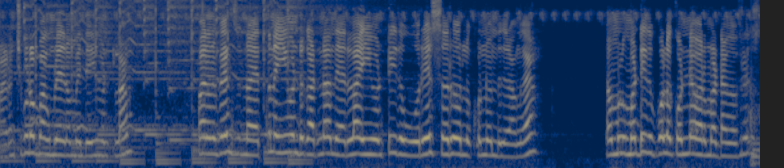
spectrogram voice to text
நினச்சி கூட பார்க்க முடியாது நம்ம இந்த ஈவெண்ட்லாம் பாருங்கள் ஃப்ரெண்ட்ஸ் நான் எத்தனை ஈவெண்ட்டு காட்டினா அந்த எல்லா ஈவெண்ட்டும் இதை ஒரே சர்வரில் கொண்டு வந்துக்கிறாங்க. நம்மளுக்கு மட்டும் இது போல் கொண்டே வர மாட்டாங்க ஃப்ரெண்ட்ஸ்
